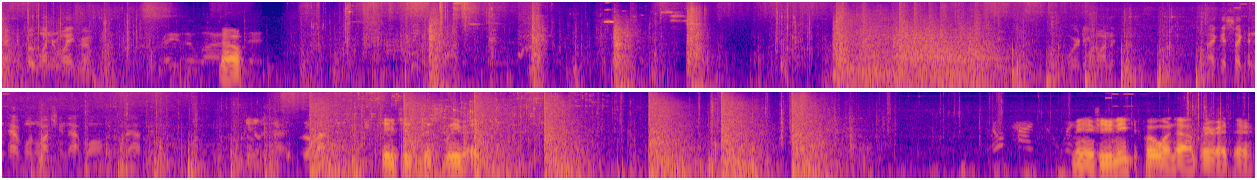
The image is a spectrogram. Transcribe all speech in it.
I can put one in weight room. No. Where do you want it then? I guess I can have one watching that wall in the bathroom. You I'll don't do need that. to put. Dude, just, just leave it. I mean, if you need to put one down, put it right there.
